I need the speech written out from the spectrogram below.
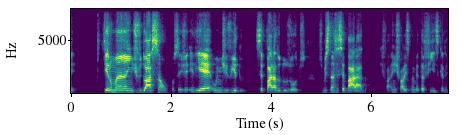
é, ter uma individuação, ou seja, ele é o indivíduo separado dos outros, substância separada. A gente fala isso na metafísica, né?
